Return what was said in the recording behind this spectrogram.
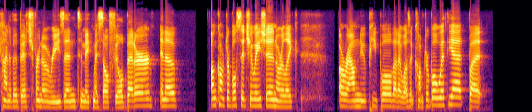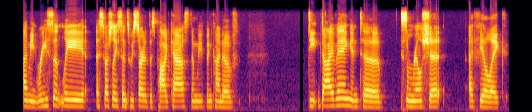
kind of a bitch for no reason to make myself feel better in a uncomfortable situation or like around new people that I wasn't comfortable with yet. But I mean, recently, especially since we started this podcast and we've been kind of deep diving into some real shit, I feel like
